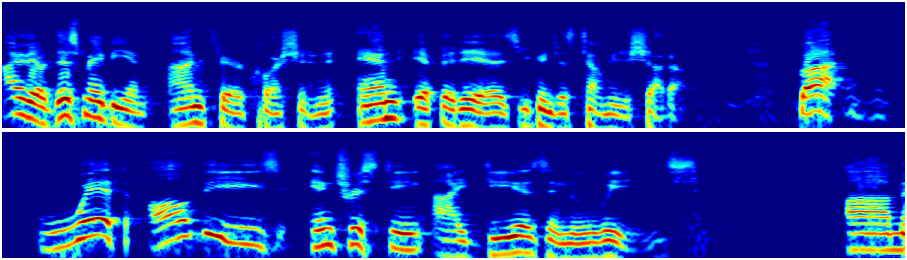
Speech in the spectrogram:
Hi there. This may be an unfair question, and if it is, you can just tell me to shut up. But with all these interesting ideas and leads, um,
